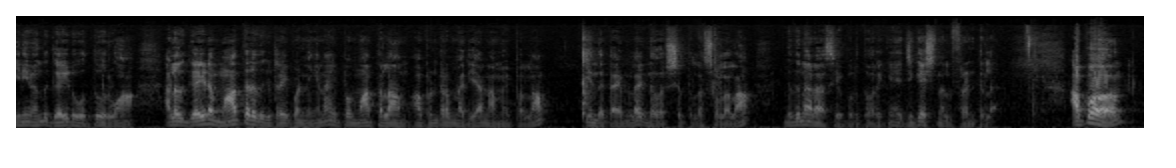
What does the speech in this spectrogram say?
இனி வந்து கைடு ஒத்து வருவான். அல்லது கைடை மாற்றுறதுக்கு ட்ரை பண்ணிங்கன்னா இப்போ மாற்றலாம் அப்படின்ற மாதிரியான அமைப்பெல்லாம் இந்த டைமில் இந்த வருஷத்தில் சொல்லலாம். மிதுன ராசியை பொறுத்த வரைக்கும் எஜுகேஷ்னல் ஃப்ரண்ட்டில் அப்போது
